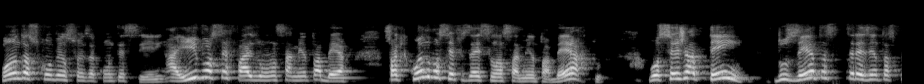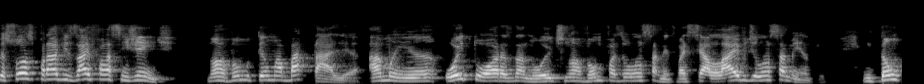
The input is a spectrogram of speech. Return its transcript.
quando as convenções acontecerem, aí você faz o lançamento aberto. Só que quando você fizer esse lançamento aberto, você já tem 200, 300 pessoas para avisar e falar assim, gente, nós vamos ter uma batalha. Amanhã, 8 horas da noite, nós vamos fazer o lançamento. Vai ser a live de lançamento. Então,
